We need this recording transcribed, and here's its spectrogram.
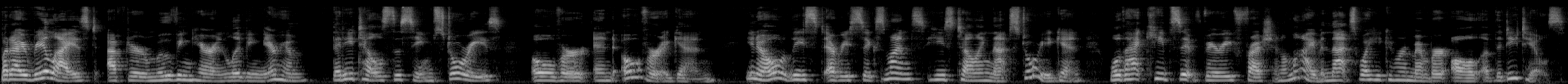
But I realized after moving here and living near him that he tells the same stories over and over again. You know, at least every six months, he's telling that story again. Well, that keeps it very fresh and alive, and that's why he can remember all of the details.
